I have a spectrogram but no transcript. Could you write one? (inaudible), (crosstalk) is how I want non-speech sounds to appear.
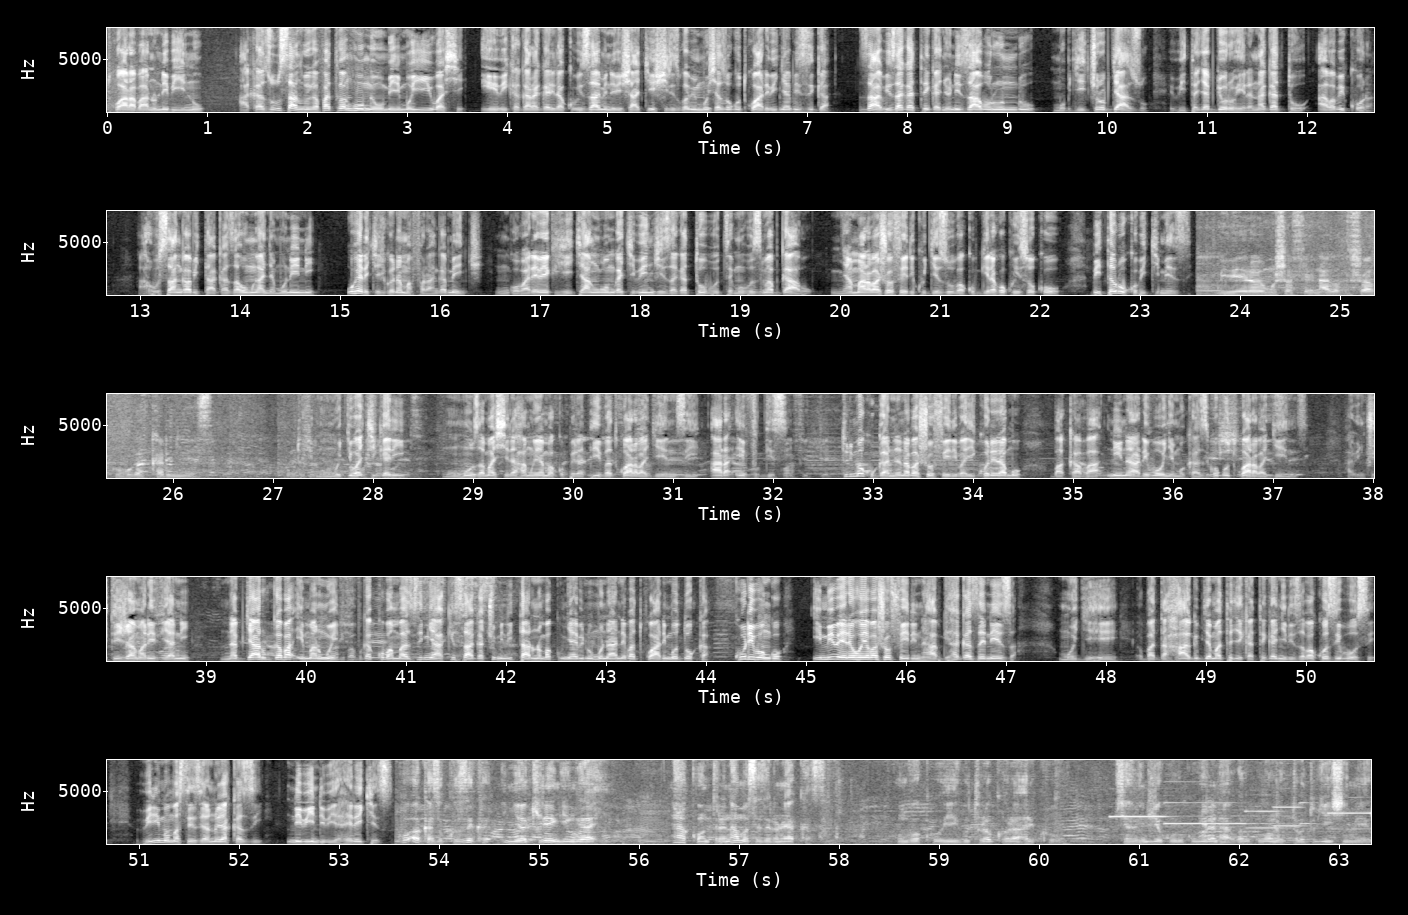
gutwara abantu n'ibintu. Akazi ubusanzwe gafatwa nk'umwe mu mirimo yiyubashye. Ibi bikagaragarira ku bizamini bishakishirizwamo impushya zo gutwara ibinyabiziga zaba iz'agateganyo n'iza burundu mu byiciro byazo. Bitajya byorohera na gato ababikora. Aho usanga babitakazaho umwanya munini uherekejwe n'amafaranga menshi. Ngo barebe ko iki cyangombwa kibinjiza agatubutse mu buzima bwabo. Nyamara abashoferi kugeza ubu bakubwira ko ku isoko bitari uko bikimeze. Imibereho y'umushoferi ntabwo dushobora kuvuga ko ari myiza. Turi mu mujyi wa kigali mu mpuzamashyirahamwe y'amakoperative atwara abagenzi rfdc turimo kuganira n'abashoferi bayikoreramo bakaba n'inararibonye mu kazi ko gutwara abagenzi. Habinshuti jean marie vianney na byarugaba emmanuel bavuga ko bamaze imyaka isaga cumi n'itanu na makumyabiri n'umunani batwara imodoka. Kuri bo ngo imibereho y'abashoferi ntabwo ihagaze neza. Mu gihe badahabwa ibyo amategeko ateganyiriza abakozi bose birimo amasezerano y'akazi n'ibindi biyaherekeza. Ko akazi ukoze imyaka irenga ingahe? Nta kontara nta masezerano y'akazi. Kumva ko yego turakora ariko bya bintu byo kubwira ntabwo ari ukuvuga ngo tuba tubyishimiye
